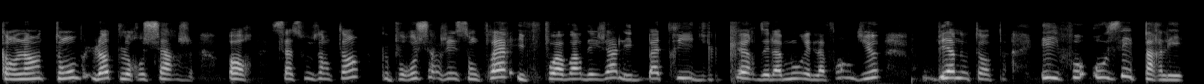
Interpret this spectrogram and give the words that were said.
Quand l'un tombe, l'autre le recharge. Or, ça sous-entend que pour recharger son frère, il faut avoir déjà les batteries du cœur, de l'amour et de la foi en Dieu bien au top. Et il faut oser parler,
